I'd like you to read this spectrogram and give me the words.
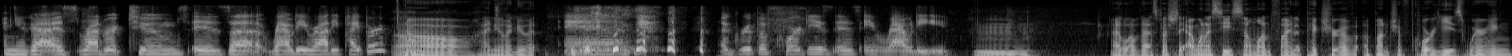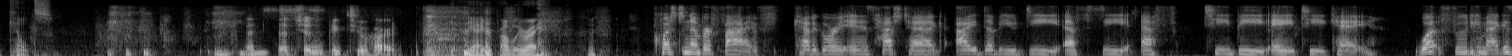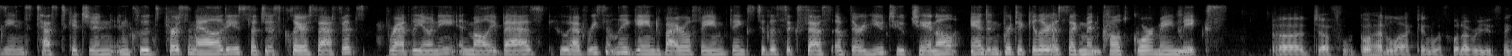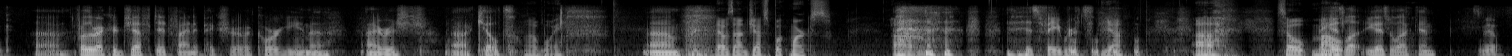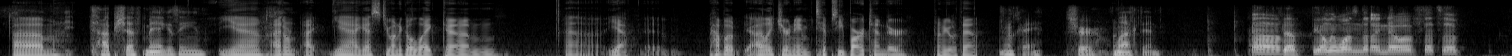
in you guys. Roderick Toombs is uh, Rowdy Roddy Piper, Oh, I knew I knew it. and a group of corgis is a rowdy. hmm. I love that. Especially, I want to see someone find a picture of a bunch of corgis wearing kilts. That that shouldn't be too hard. Yeah, you're probably right. Question number five. Category is hashtag IWDFCFTBATK. What foodie magazine's test kitchen includes personalities such as Claire Saffitz, Brad Leone, and Molly Baz, who have recently gained viral fame thanks to the success of their YouTube channel and, in particular, a segment called Gourmet Makes? Uh, Jeff, go ahead and lock in with whatever you think. Uh, for the record, Jeff did find a picture of a corgi in a Irish uh, kilt. Oh boy, Um, that was on Jeff's bookmarks. Um, his favorites. yeah. Uh, so, Are you guys, lo- you guys are locked in. Yeah. um, Top Chef magazine. yeah, I don't. I, yeah, I guess. Do you want to go like, um, uh, yeah. uh, How about I liked your name, Tipsy Bartender. Do you want to go with that? Okay, sure, locked in. Um, Yep. The only one that I know of that's a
